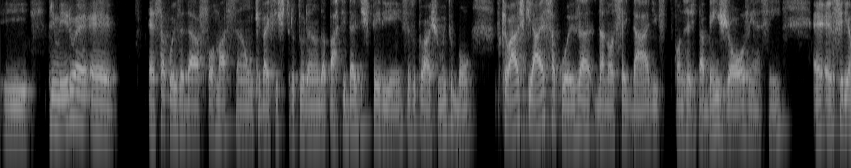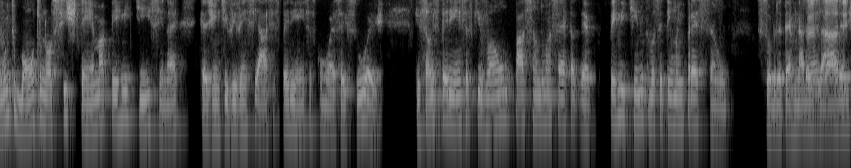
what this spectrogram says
e primeiro é, é essa coisa da formação que vai se estruturando a partir das experiências, o que eu acho muito bom, porque eu acho que há essa coisa da nossa idade, quando a gente está bem jovem, assim, é, é, seria muito bom que o nosso sistema permitisse, né, que a gente vivenciasse experiências como essas suas, que são experiências que vão passando uma certa, é, permitindo que você tenha uma impressão sobre determinadas Verdade. áreas,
